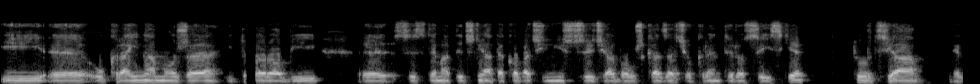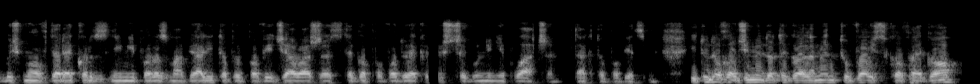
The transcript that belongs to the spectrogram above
i e, Ukraina może, i to robi, e, systematycznie atakować i niszczyć albo uszkadzać okręty rosyjskie. Turcja, jakbyśmy off the record z nimi porozmawiali, to by powiedziała, że z tego powodu jakoś szczególnie nie płacze. Tak to powiedzmy. I tu dochodzimy do tego elementu wojskowego,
